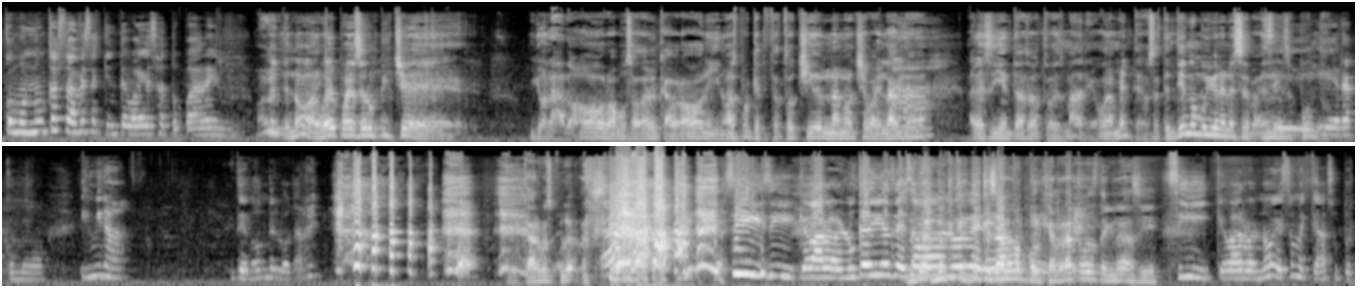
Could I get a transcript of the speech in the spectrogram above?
como nunca sabes a quién te vayas a topar en... Obviamente en- no, el güey puede ser un pinche violador o abusador el cabrón y no es porque te trató chido en una noche bailando, Ajá. al día siguiente vas a otro desmadre, obviamente. O sea, te entiendo muy bien en ese, en Sí, ese punto. y era como... Y mira, ¿de dónde lo agarré? El carro es culero. sí, sí, qué bárbaro. Nunca digas eso. nunca no nunca beberé critiques algo porque... al rato vas a terminar así. Sí, qué bárbaro, ¿no? Eso me queda súper,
